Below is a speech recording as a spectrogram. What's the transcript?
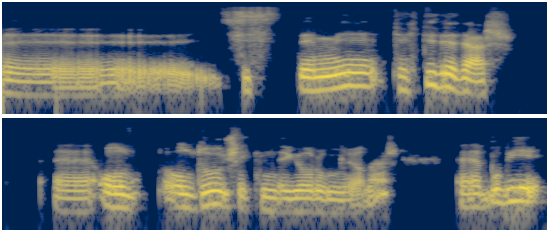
e, sistemi tehdit eder e, ol, olduğu şeklinde yorumluyorlar. E, bu bir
